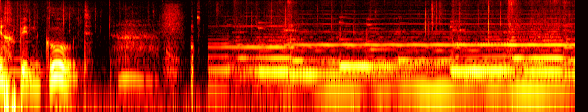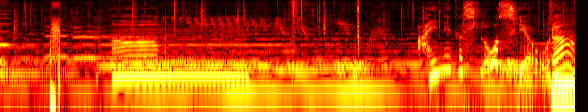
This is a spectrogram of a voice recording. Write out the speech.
Ich bin gut. Ähm, einiges los hier, oder?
